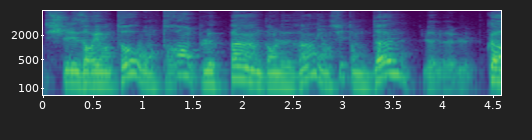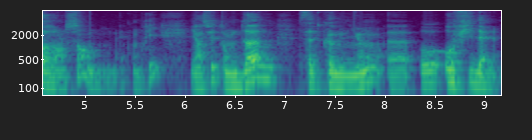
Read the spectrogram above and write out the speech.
chez les orientaux, où on trempe le pain dans le vin et ensuite on donne le, corps dans le sang, on a compris, et ensuite on donne cette communion euh, aux, fidèles.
